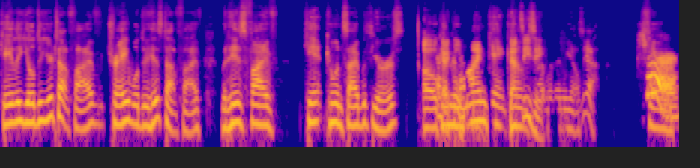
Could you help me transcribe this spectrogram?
Kaylee, you'll do your top five. Trey will do his top five, but his five can't coincide with yours. Oh, okay, cool. Mine can't. That's easy. With anything else, yeah. Sure.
